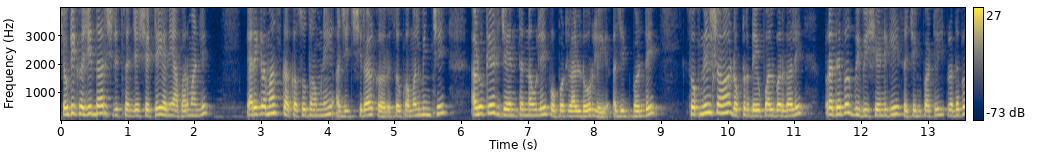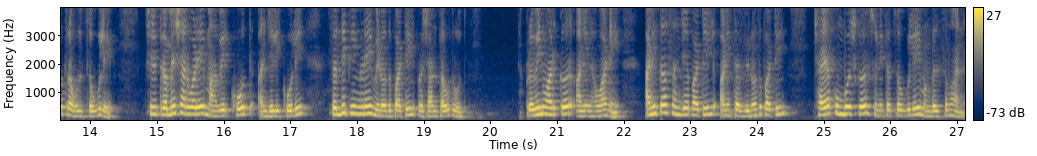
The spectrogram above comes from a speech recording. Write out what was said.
शेवटी खजिनदार श्री संजय शेट्टे यांनी आभार मानले. कार्यक्रमास काका धामणे अजित शिराळकर सौ कमल मिंचे ॲडव्होकेट जयंत नवले पोपटलाल डोरले अजित भंडे स्वप्नील शहा डॉक्टर देवपाल बरगाले प्राध्यापक बीबी शेंडगे सचिन पाटील प्राध्यापक राहुल चौगुले श्री रमेश आरवडे महावीर खोत अंजली कोले संदीप हिंगणे विनोद पाटील प्रशांत अवधूत प्रवीण वाडकर अनिल हवाणे अनिता संजय पाटील अनिता विनोद पाटील छाया कुंभोजकर सुनीता चौगुले मंगल चव्हाण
